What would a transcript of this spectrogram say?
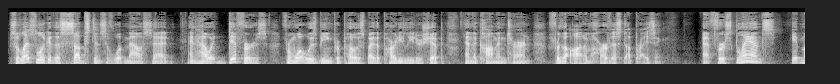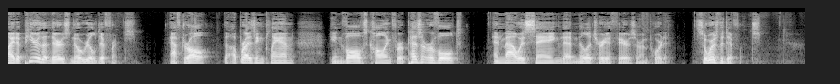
So let's look at the substance of what Mao said and how it differs from what was being proposed by the party leadership and the Comintern for the autumn harvest uprising. At first glance, it might appear that there is no real difference. After all, the uprising plan involves calling for a peasant revolt, and Mao is saying that military affairs are important. So where's the difference?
